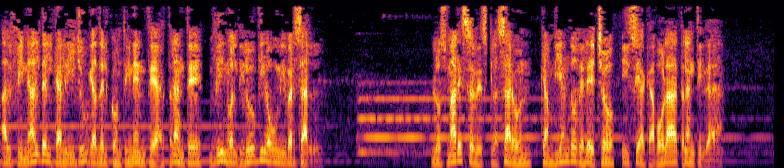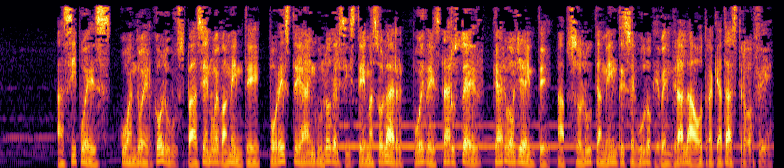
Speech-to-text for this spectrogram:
al final del Kali Yuga del continente Atlante, vino el diluvio universal. Los mares se desplazaron, cambiando de lecho, y se acabó la Atlántida. Así pues, cuando Hercolubus pase nuevamente, por este ángulo del sistema solar, puede estar usted, caro oyente, absolutamente seguro que vendrá la otra catástrofe.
